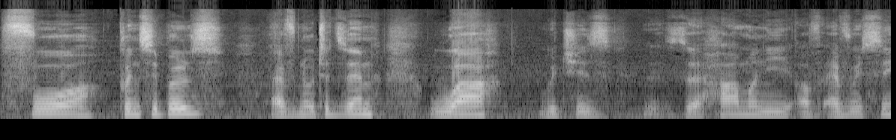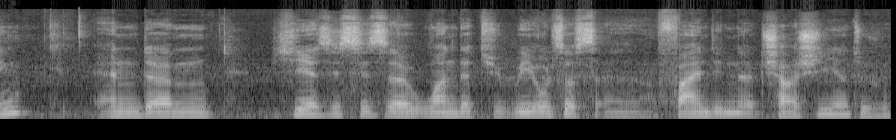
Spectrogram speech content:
four principles, I've noted them. Wa, which is the harmony of everything, and um, here this is uh, one that we also uh, find in uh, Chaxi uh, to,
